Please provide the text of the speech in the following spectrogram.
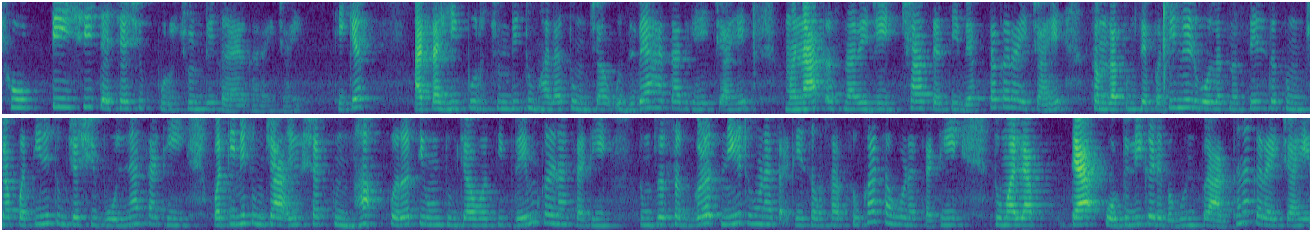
छोटीशी त्याच्याशी पुरचुंडी तयार करायची आहे. ठीक आहे? आता ही पुरचुंडी तुम्हाला तुमच्या उजव्या हातात घ्यायची आहे. मनात असणारी जी इच्छा असेल ती व्यक्त करायची आहे. समजा तुमचे पती नीट बोलत नसतील तर तुमच्या पतीने तुमच्याशी बोलण्यासाठी पतीने तुमच्या आयुष्यात पुन्हा परत येऊन तुमच्यावरती प्रेम करण्यासाठी तुमचं सगळं नीट होण्यासाठी संसार सुखाचा होण्यासाठी तुम्हाला त्या पोटलीकडे बघून प्रार्थना करायची आहे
